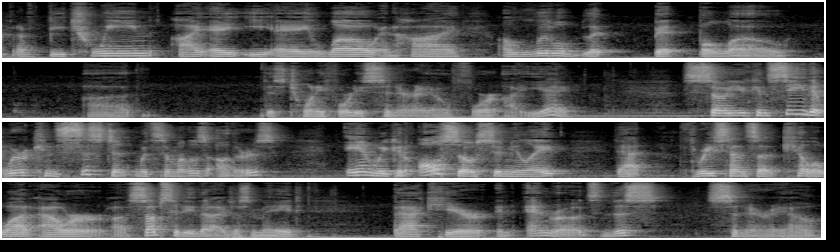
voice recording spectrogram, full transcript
kind of between IAEA low and high, a little bit, bit below uh, this 2040 scenario for IEA. So you can see that we're consistent with some of those others, and we can also simulate that three cents a kilowatt hour uh, subsidy that I just made back here in En-ROADS. This scenario,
